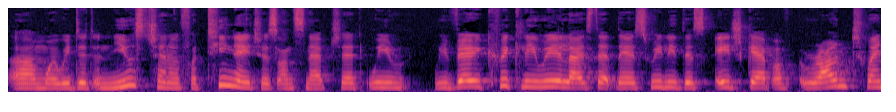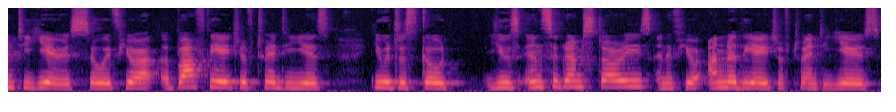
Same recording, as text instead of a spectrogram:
um, where we did a news channel for teenagers on Snapchat. We we very quickly realized that there's really this age gap of around 20 years. So if you're above the age of 20 years, you would just go use Instagram stories, and if you're under the age of 20 years,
